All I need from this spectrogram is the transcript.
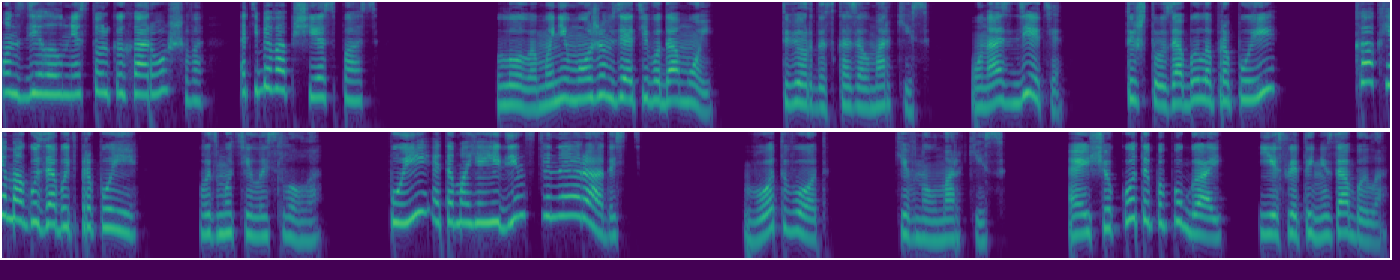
«Он сделал мне столько хорошего, а тебя вообще спас». «Лола, мы не можем взять его домой», — твердо сказал Маркиз. «У нас дети. Ты что, забыла про Пуи?» «Как я могу забыть про Пуи?» — возмутилась Лола. «Пуи — это моя единственная радость». «Вот-вот», — кивнул Маркиз. «А еще кот и попугай, если ты не забыла.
